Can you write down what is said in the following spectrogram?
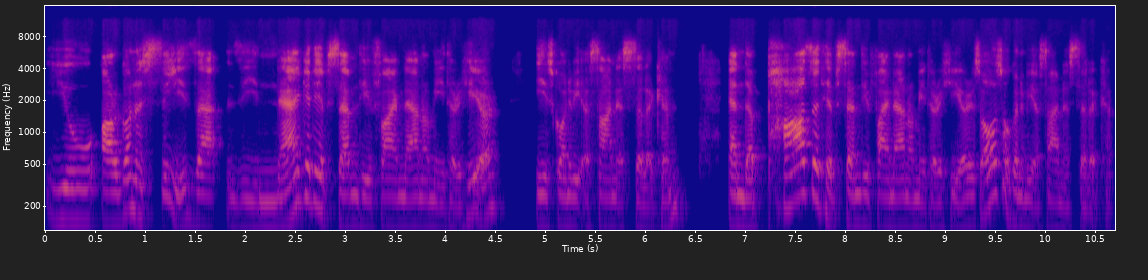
you are going to see that the negative 75 nanometer here is going to be assigned as silicon, and the positive 75 nanometer here is also going to be assigned as silicon.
